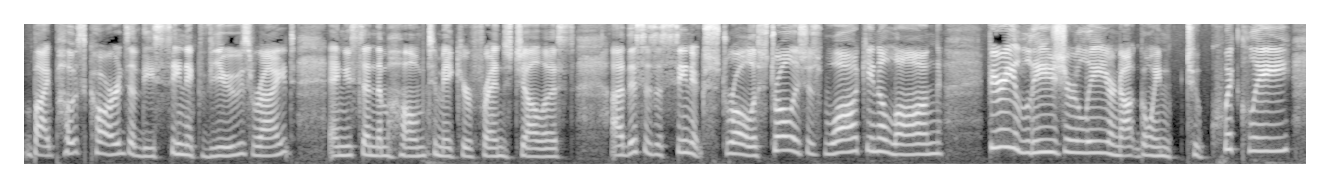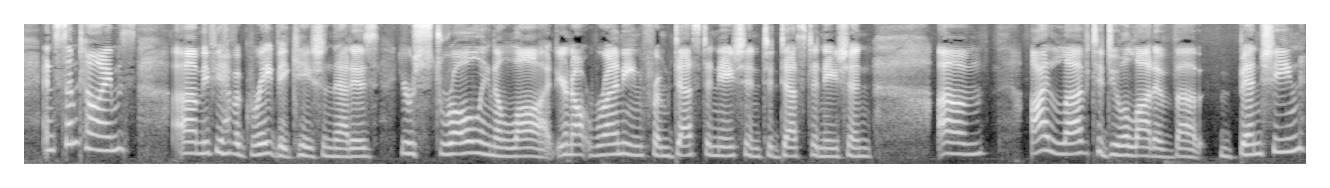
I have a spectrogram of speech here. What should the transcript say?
buy postcards of these scenic views, right? And you send them home to make your friends jealous. Uh, this is a scenic stroll. A stroll is just walking along very leisurely. You're not going too quickly. And sometimes, um, if you have a great vacation, that is, you're strolling a lot. You're not running from destination to destination. Um, I love to do a lot of uh, benching,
